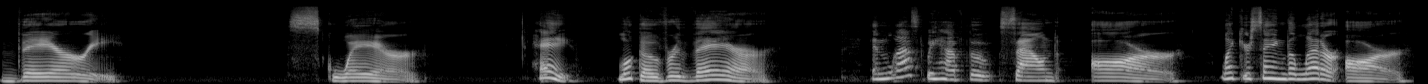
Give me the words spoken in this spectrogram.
Very. Square. Hey, look over there. And last, we have the sound R, like you're saying the letter R.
